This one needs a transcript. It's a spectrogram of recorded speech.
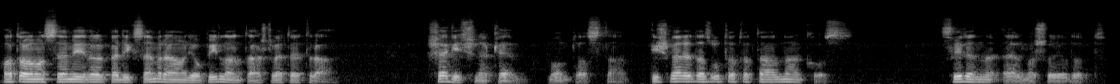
hatalmas szemével pedig szemreálló pillantást vetett rá. Segíts nekem, mondta aztán. Ismered az utat a tárnákhoz? Szirenne elmosolyodott.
